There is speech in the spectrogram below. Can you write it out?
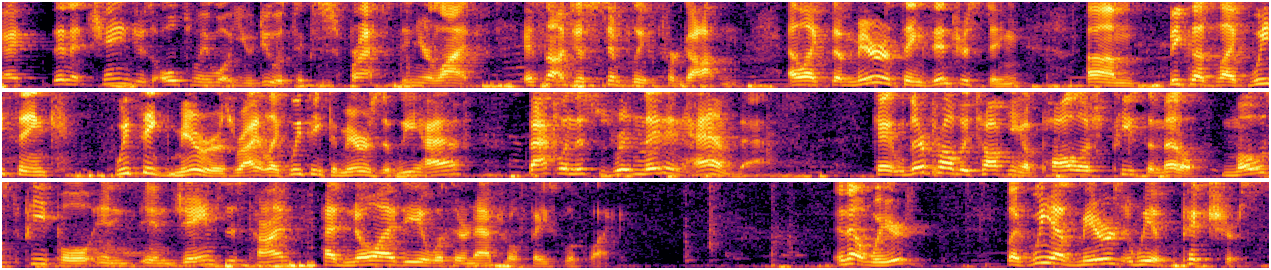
okay, then it changes ultimately what you do. It's expressed in your life. It's not just simply forgotten. And like the mirror thing's interesting um, because like we think we think mirrors, right? Like we think the mirrors that we have. Back when this was written, they didn't have that. Okay, well, they're probably talking a polished piece of metal. Most people in, in James's time had no idea what their natural face looked like. Isn't that weird? Like we have mirrors and we have pictures.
